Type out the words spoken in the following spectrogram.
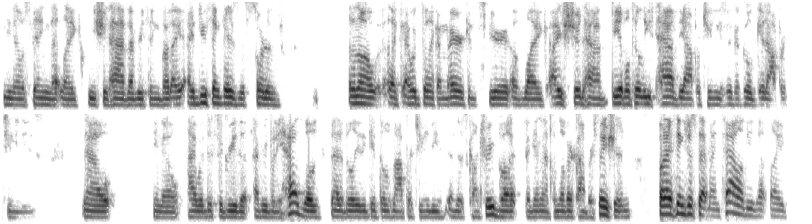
you know, saying that like we should have everything, but I, I do think there's this sort of, I don't know, like I would say like American spirit of like I should have be able to at least have the opportunities or to go get opportunities. Now, you know, I would disagree that everybody has those that ability to get those opportunities in this country, but again, that's another conversation. But I think just that mentality that like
